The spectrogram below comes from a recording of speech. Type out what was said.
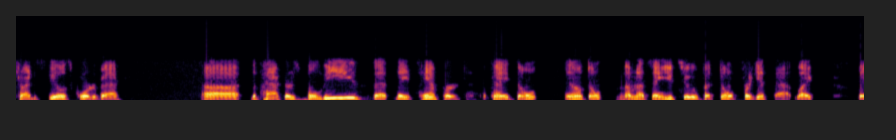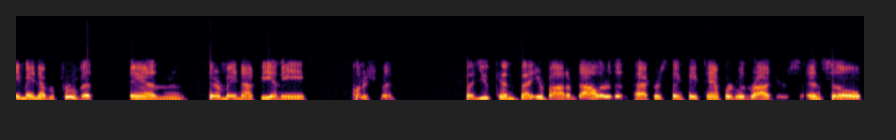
tried to steal his quarterback. Uh, the Packers believe that they tampered. Okay, don't you know? Don't I'm not saying you two, but don't forget that. Like they may never prove it, and there may not be any punishment. But you can bet your bottom dollar that the Packers think they tampered with Rodgers, and so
